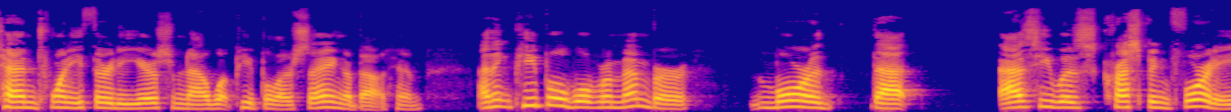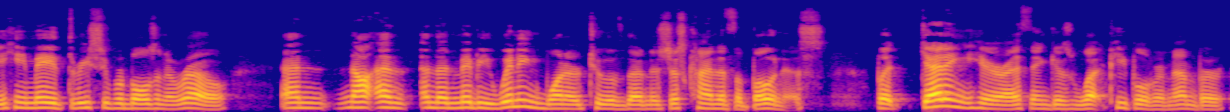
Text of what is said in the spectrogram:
10, 20, 30 years from now what people are saying about him. I think people will remember more that as he was cresping 40, he made three Super Bowls in a row. And not and, and then maybe winning one or two of them is just kind of a bonus. But getting here, I think, is what people remember.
